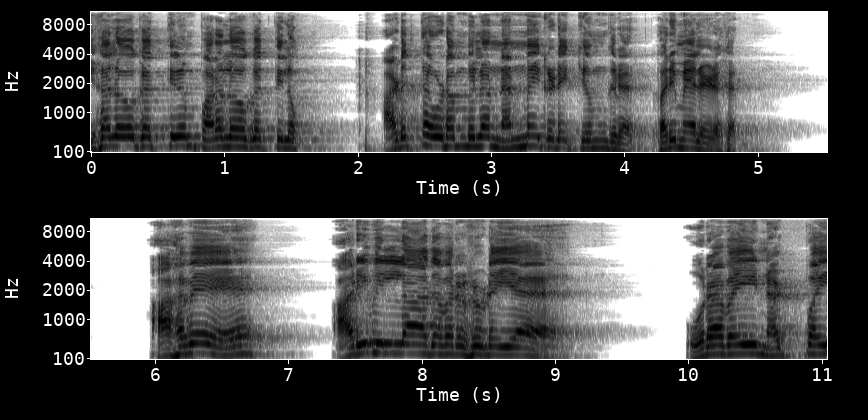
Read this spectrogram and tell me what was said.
இகலோகத்திலும் பரலோகத்திலும் அடுத்த உடம்பிலும் நன்மை கிடைக்குங்கிறார் பரிமேலழகர். ஆகவே அறிவில்லாதவர்களுடைய உறவை நட்பை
